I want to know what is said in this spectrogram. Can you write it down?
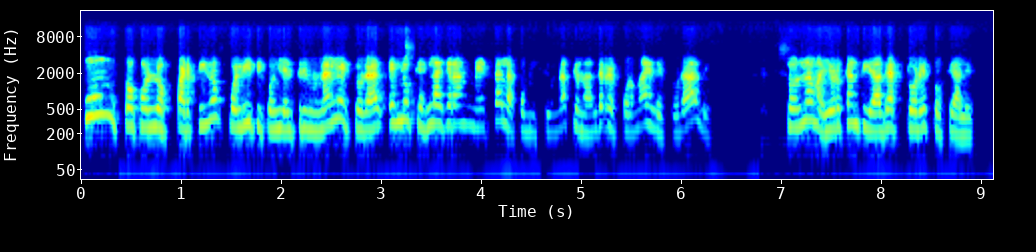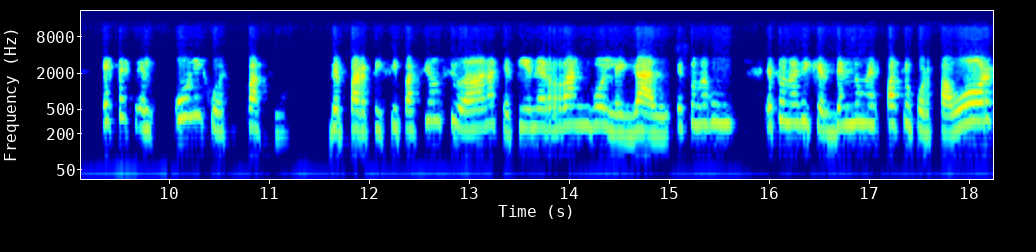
junto con los partidos políticos y el Tribunal Electoral, es lo que es la gran mesa la Comisión Nacional de Reformas Electorales. Son la mayor cantidad de actores sociales. Este es el único espacio de participación ciudadana que tiene rango legal. Eso no es un, eso no es de que denme un espacio por favor,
